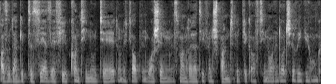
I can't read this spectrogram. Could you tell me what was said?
Also da gibt es sehr, sehr viel Kontinuität und ich glaube, in Washington ist man relativ entspannt mit Blick auf die neue deutsche Regierung.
